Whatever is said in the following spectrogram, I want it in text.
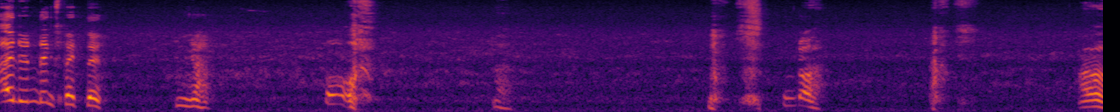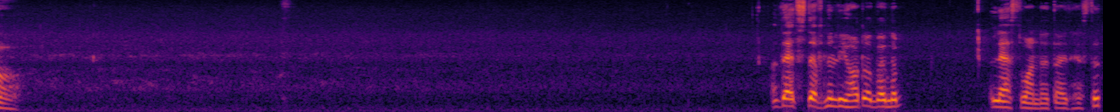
I didn't expect that. Oh. Oh. Oh. That's definitely hotter than the last one that I tested.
